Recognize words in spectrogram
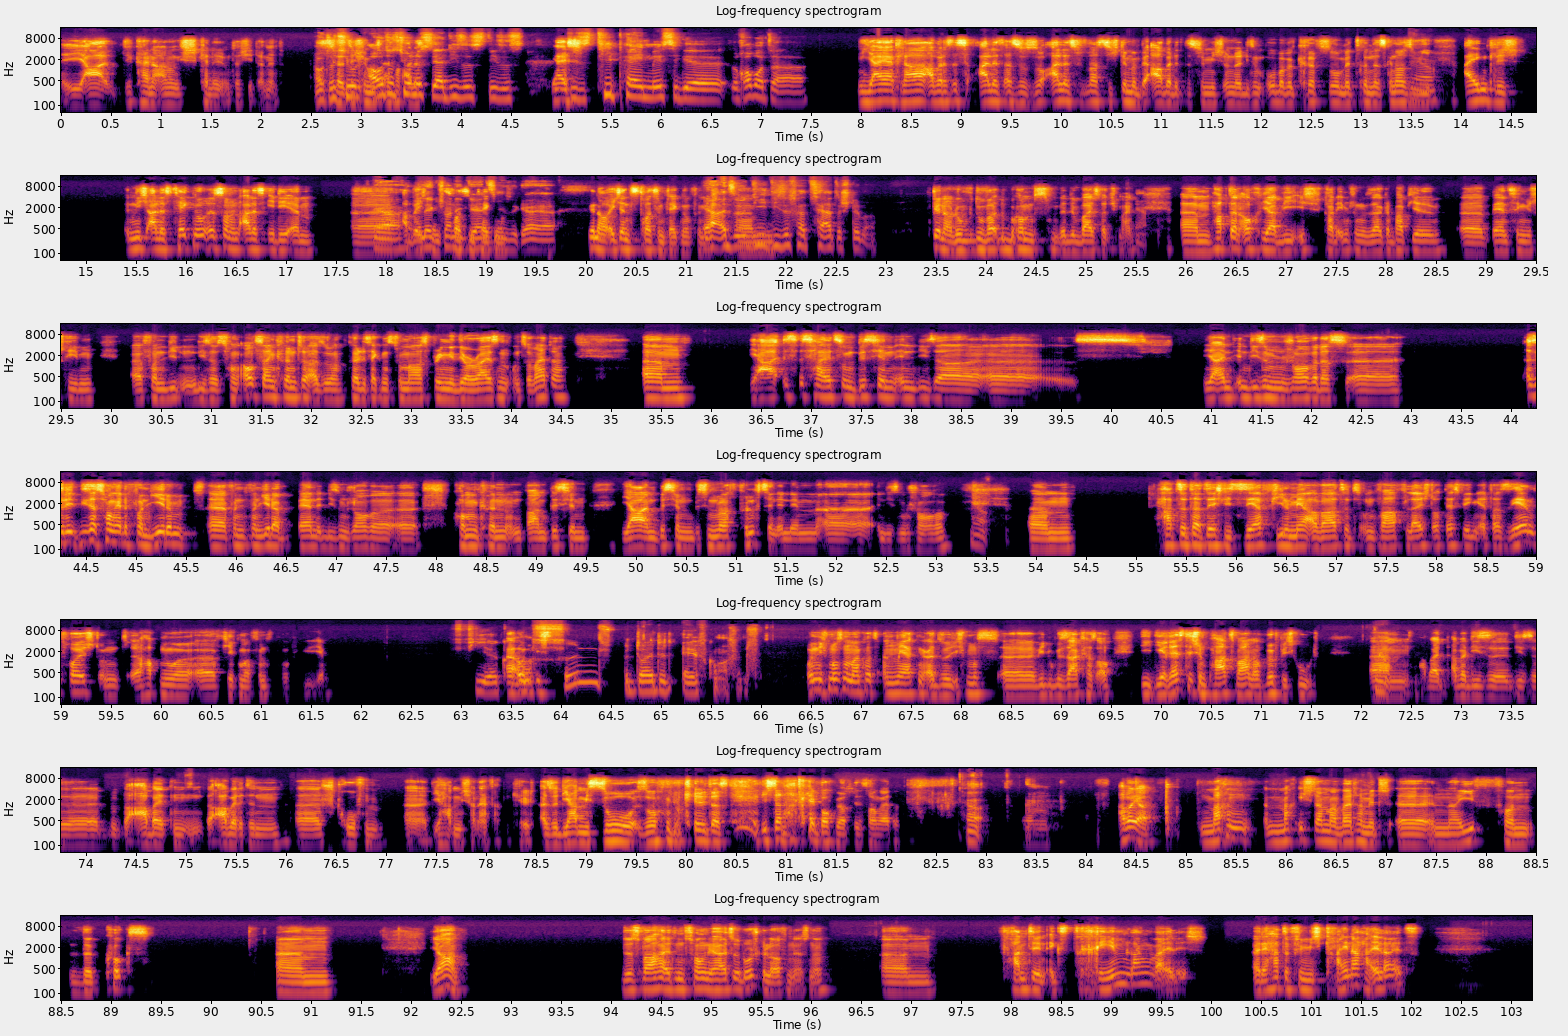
ja, keine Ahnung, ich kenne den Unterschied da nicht. Autotune, Autotune ist ja dieses, dieses, Ja, es, dieses T-Pain-mäßige Roboter. Ja, ja, klar, aber das ist alles, also so alles, was die Stimme bearbeitet, ist für mich unter diesem Oberbegriff so mit drin. Das ist genauso Ja. wie eigentlich nicht alles Techno ist, sondern alles EDM. Äh, ja, aber ich Electronic trotzdem Dance Techno. Music, ja, ja. Genau, ich nenne es trotzdem Techno für mich. Ja, also die, Ähm, diese verzerrte Stimme. Genau, du, du, du bekommst, du weißt, was ich meine. Ja. Ähm, hab dann auch, ja, wie ich gerade eben schon gesagt habe, hab hier äh, Bands hingeschrieben, äh, von denen dieser Song auch sein könnte, also 30 Seconds to Mars, Bring Me the Horizon und so weiter. Ähm, ja, es ist halt so ein bisschen in dieser, äh, ja, in, in diesem Genre, das, äh, also die, dieser Song hätte von jedem, äh, von, von jeder Band in diesem Genre äh, kommen können und war ein bisschen, ja, ein bisschen, ein bisschen nur nach 15 in dem, äh, in diesem Genre. Ja. Ähm, hatte tatsächlich sehr viel mehr erwartet und war vielleicht auch deswegen etwas sehr enttäuscht und äh, habe nur äh, 4,5 Punkte gegeben. 4,5 bedeutet 11,5. Und ich muss noch mal kurz anmerken, also ich muss, äh, wie du gesagt hast, auch die, die restlichen Parts waren auch wirklich gut. Ja. Ähm, aber, aber diese, diese be- bearbeiten, bearbeiteten äh, Strophen, äh, die haben mich schon einfach gekillt. Also die haben mich so, so gekillt, dass ich danach keinen Bock mehr auf den Song hatte. Ja. Ähm, aber ja, machen mache ich dann mal weiter mit äh, Naiv von The Cooks. Ähm, ja, das war halt ein Song, der halt so durchgelaufen ist, ne? Ähm, fand den extrem langweilig. Äh, Der hatte für mich keine Highlights.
